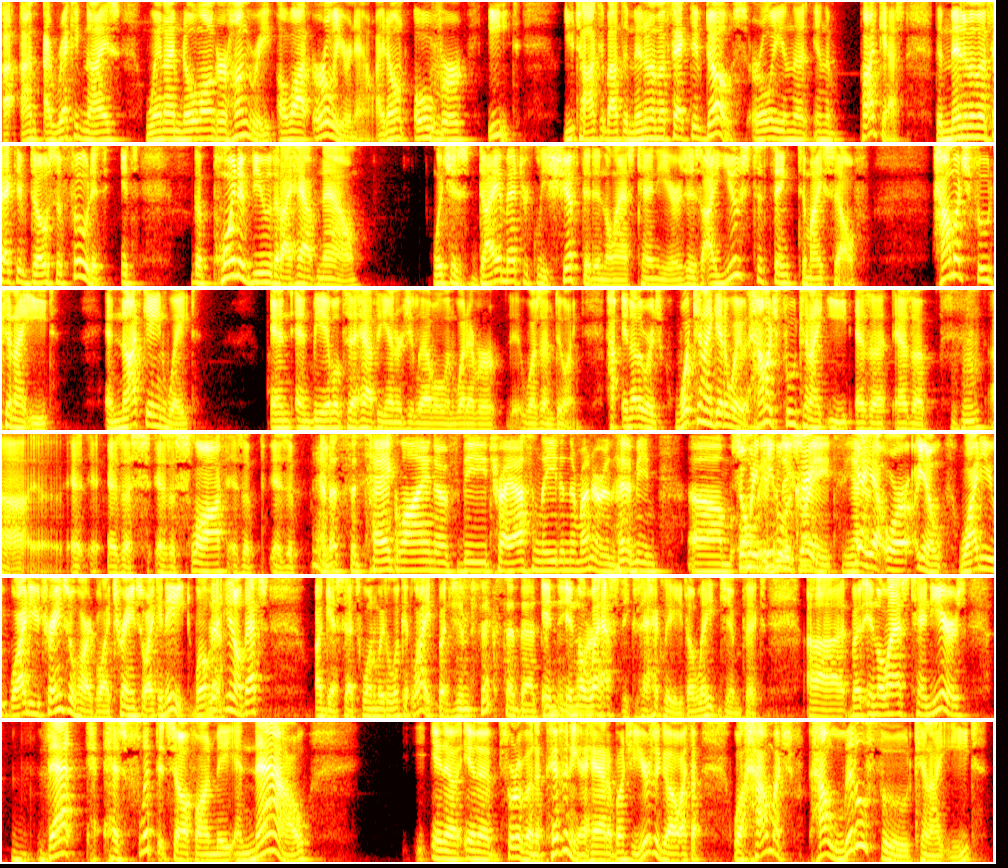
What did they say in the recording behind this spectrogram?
I, I recognize when I'm no longer hungry a lot earlier now. I don't hmm. overeat. You talked about the minimum effective dose early in the, in the podcast. The minimum effective dose of food. It's, it's the point of view that I have now, which is diametrically shifted in the last 10 years, is I used to think to myself, how much food can I eat and not gain weight and, and be able to have the energy level and whatever it was I'm doing? How, in other words, what can I get away with? How much food can I eat as a as a mm-hmm. uh, as a as a sloth as a as a yeah, that's the tagline of the triathlete and the runner. I mean, um, so many oh, people who say, yeah. yeah. yeah, or you know, why do you why do you train so hard? Well, I train so I can eat. Well, yeah. that, you know, that's I guess that's one way to look at life. But Jim Fixx said that in, in the last exactly the late Jim Fixx. Uh, but in the last ten years, that has flipped itself on me, and now in a in a sort of an epiphany I had a bunch of years ago, I thought, well, how much how little food can I eat?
